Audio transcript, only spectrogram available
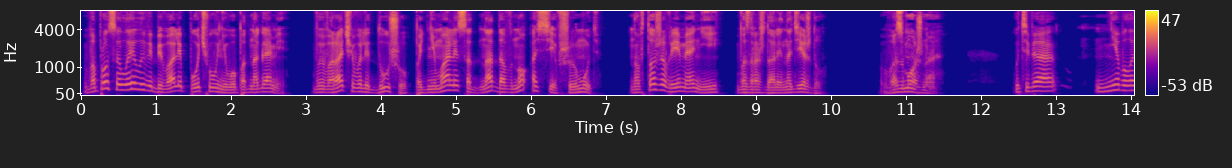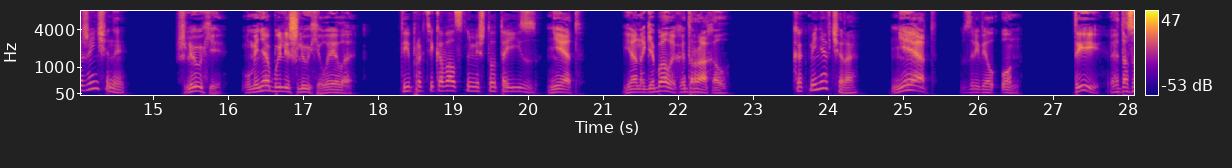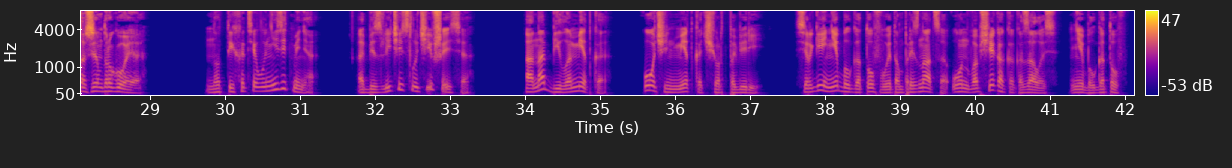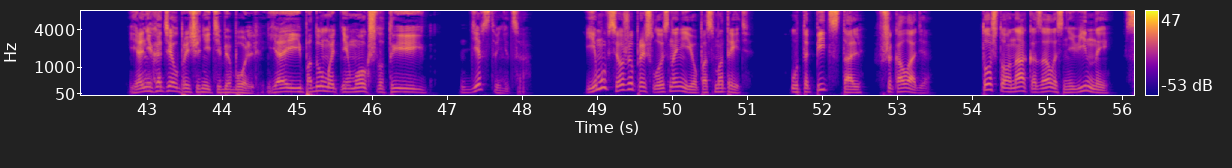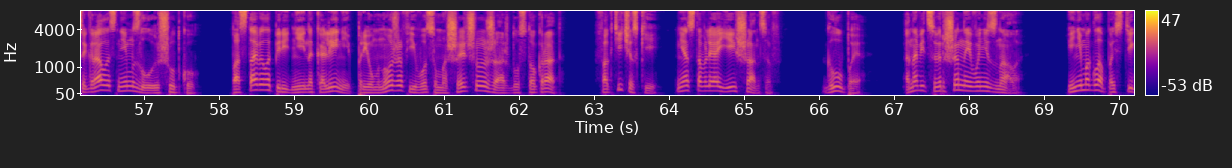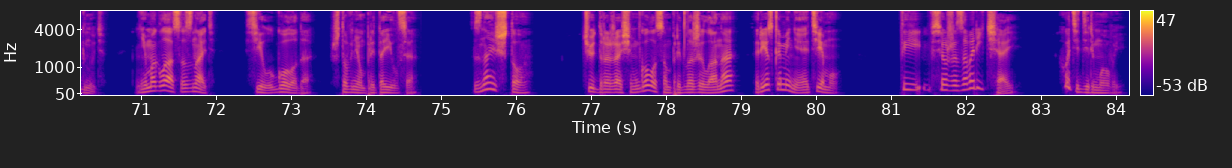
Вопросы Лейлы выбивали почву у него под ногами, выворачивали душу, поднимали со дна давно осевшую муть. Но в то же время они возрождали надежду. Возможно. У тебя не было женщины? Шлюхи. У меня были шлюхи, Лейла. Ты практиковал с ними что-то из... Нет. Я нагибал их и трахал. Как меня вчера? Нет, взревел он. Ты — это совсем другое. Но ты хотел унизить меня? Обезличить случившееся? Она била метко. Очень метко, черт побери. Сергей не был готов в этом признаться. Он вообще, как оказалось, не был готов. «Я не хотел причинить тебе боль. Я и подумать не мог, что ты...» Девственница. Ему все же пришлось на нее посмотреть. Утопить сталь в шоколаде. То, что она оказалась невинной, сыграло с ним злую шутку. Поставила перед ней на колени, приумножив его сумасшедшую жажду сто крат. Фактически, не оставляя ей шансов. Глупая. Она ведь совершенно его не знала. И не могла постигнуть, не могла осознать силу голода, что в нем притаился. «Знаешь что?» Чуть дрожащим голосом предложила она, резко меняя тему. «Ты все же завари чай, хоть и дерьмовый.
